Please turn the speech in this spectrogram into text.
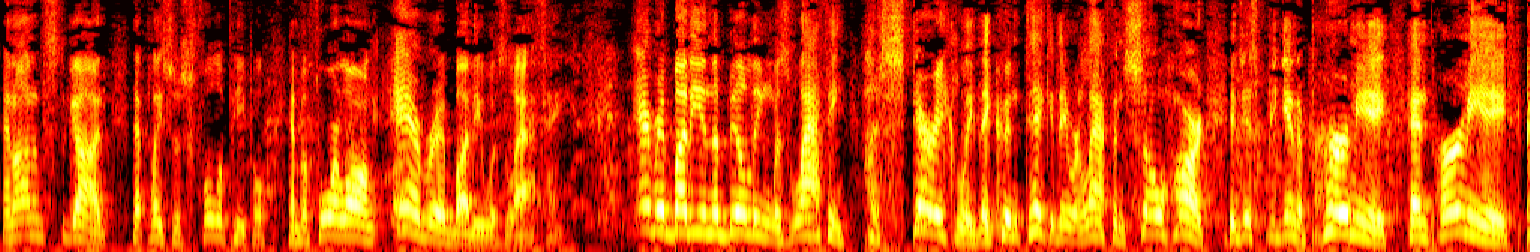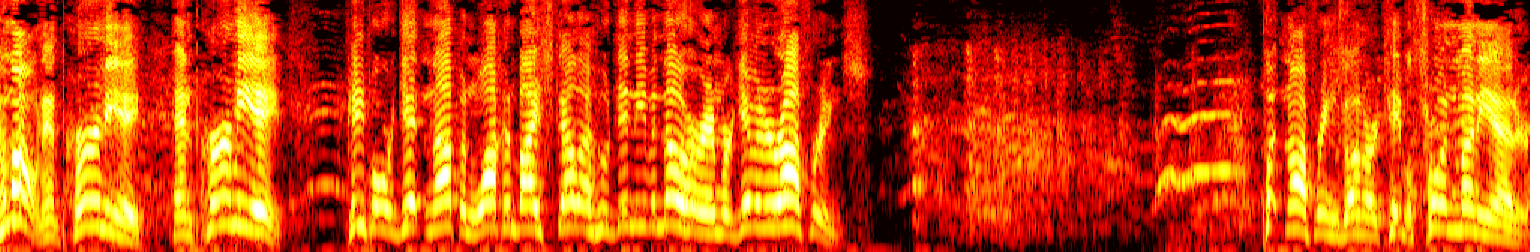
And honest to God, that place was full of people. And before long, everybody was laughing. Everybody in the building was laughing hysterically. They couldn't take it. They were laughing so hard. It just began to permeate and permeate. Come on, and permeate and permeate. People were getting up and walking by Stella who didn't even know her and were giving her offerings. Putting offerings on our table, throwing money at her.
